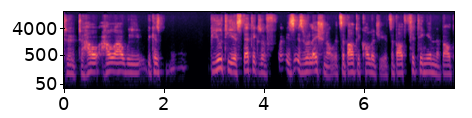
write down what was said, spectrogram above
to, to how, how are we, because beauty aesthetics of is, is relational. It's about ecology. It's about fitting in, about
